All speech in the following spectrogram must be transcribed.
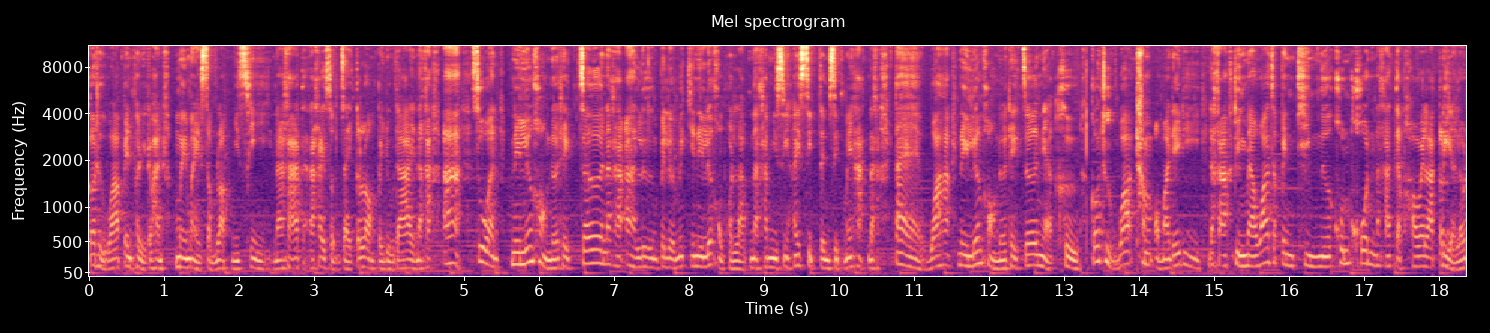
ก็ถือว่าเป็นผลิตภัณฑ์ใหม่ ๆสำหรับมิซี่นะคะ แต่ถ้าใครสนใจก็ลองไปดูได้นะคะอะส่วนในเรื่องของเนื้อเท็กเจอร์นะคะอะลืมไปเลยเมื่อกี้ในเรื่องของผลลัพธ์นะคะมิซี่ให้ 10 เต็ม 10 ไม่หักนะคะ แต่ว่าในเรื่องของเนื้อเท็กเจอร์เนี่ยคือก็ถือว่าทำออกมาได้ดีนะคะ ถึงแม้ว่าจะเป็นครีมเนื้อข้นๆนะคะ แต่พอเวลาเกลี่ยแล้ว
